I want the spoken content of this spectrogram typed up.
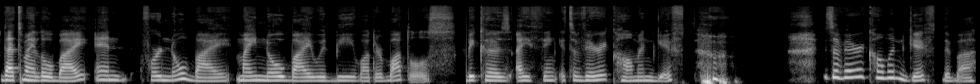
that's my low buy. And for no buy, my no buy would be water bottles because I think it's a very common gift. it's a very common gift, diba?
